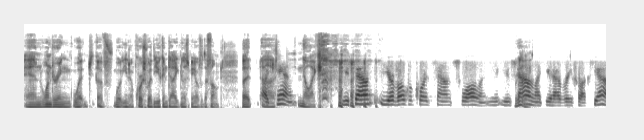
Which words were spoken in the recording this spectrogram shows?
and wondering what of what you know, of course, whether you can diagnose me over the phone. But uh, I can. No, I can't. you sound your vocal cords sound swollen. You, you sound Really? like you have reflux. Yeah.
